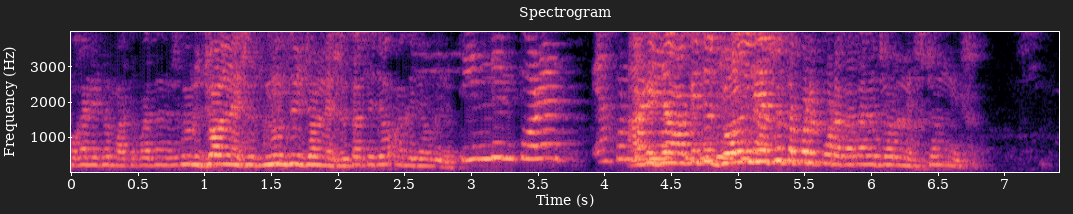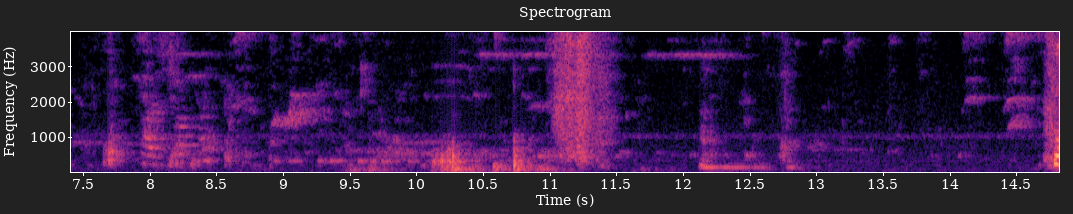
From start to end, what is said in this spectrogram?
ওখানে একটু মাথা পাতা তুমি একটু জল নিয়ে এসো নুন দিয়ে জল নিয়ে এসো তাতে যাও আগে যাও তিন দিন পরে এখন আগে যাও আগে তো জল নিয়ে এসো তারপরে পরে কথা জল নিয়ে এসো জল নিয়ে এসো শো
